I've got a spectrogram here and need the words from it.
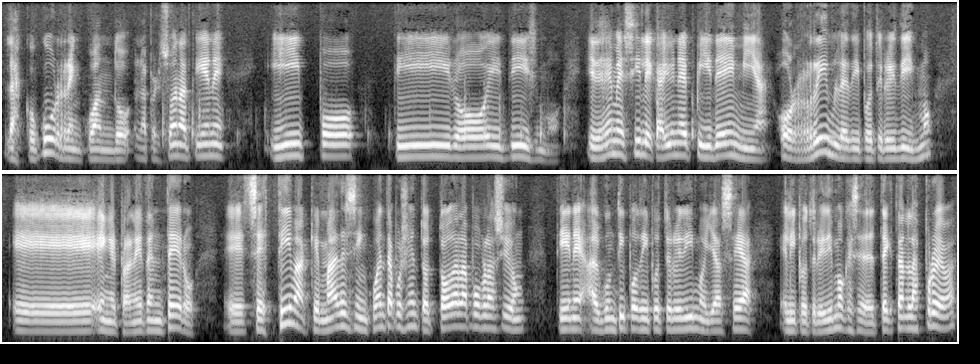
las que ocurren cuando la persona tiene hipotiroidismo. Y déjeme decirle que hay una epidemia horrible de hipotiroidismo eh, en el planeta entero. Eh, se estima que más del 50% de toda la población tiene algún tipo de hipotiroidismo, ya sea el hipotiroidismo que se detecta en las pruebas,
